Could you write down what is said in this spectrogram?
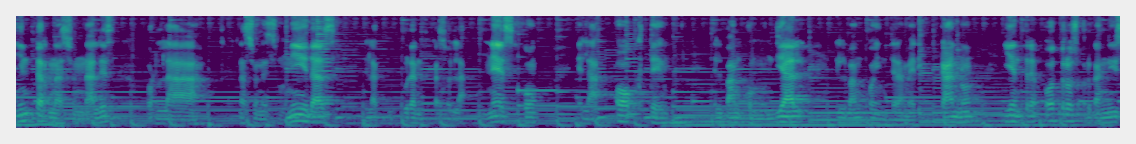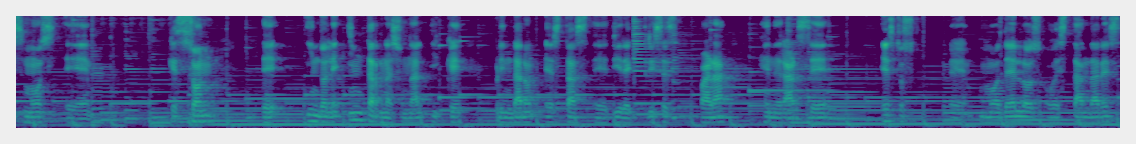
internacionales por las Naciones Unidas, la cultura, en el caso la UNESCO, la OCDE, el Banco Mundial, el Banco Interamericano y entre otros organismos eh, que son de índole internacional y que brindaron estas eh, directrices para generarse estos eh, modelos o estándares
